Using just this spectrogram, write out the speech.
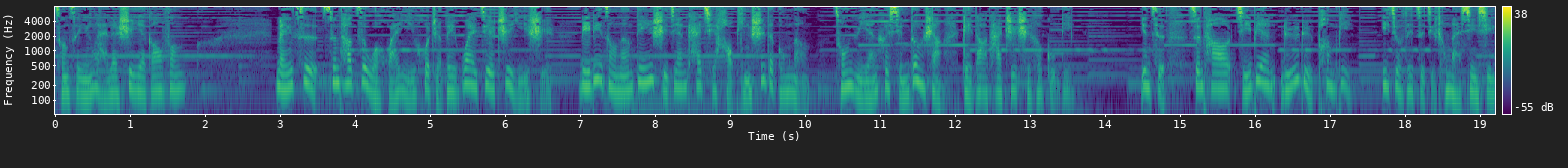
从此迎来了事业高峰。每一次孙涛自我怀疑或者被外界质疑时，李丽总能第一时间开启好评师的功能，从语言和行动上给到他支持和鼓励。因此，孙涛即便屡屡碰壁，依旧对自己充满信心，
